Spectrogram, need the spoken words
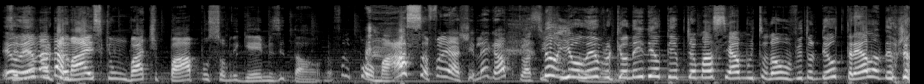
Eu Seria lembro nada que eu- mais que um bate-papo sobre games e tal. Eu falei, pô, massa. Eu falei, ah, achei legal, porque eu assisti. Não, e eu lembro mano. que eu nem deu tempo de amaciar muito, não. O Vitor deu trela, deu, já,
